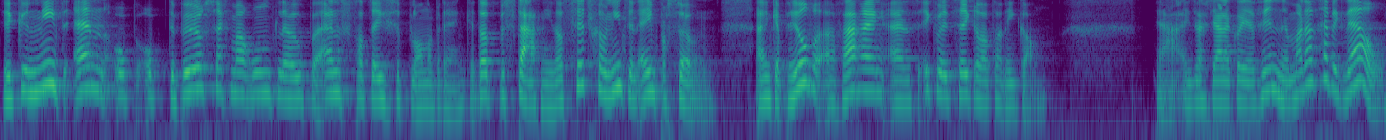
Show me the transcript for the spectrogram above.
Je kunt niet en op, op de beurs zeg maar rondlopen en strategische plannen bedenken. Dat bestaat niet. Dat zit gewoon niet in één persoon. En ik heb heel veel ervaring en dus ik weet zeker dat dat niet kan. Ja, ik dacht, ja, dat kan je vinden. Maar dat heb ik wel.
